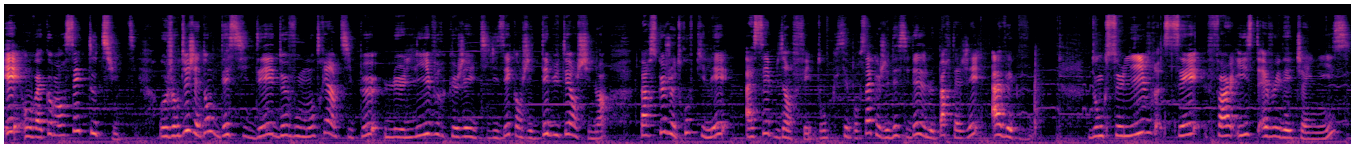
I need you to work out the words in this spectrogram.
Et on va commencer tout de suite. Aujourd'hui, j'ai donc décidé de vous montrer un petit peu le livre que j'ai utilisé quand j'ai débuté en chinois parce que je trouve qu'il est assez bien fait. Donc c'est pour ça que j'ai décidé de le partager avec vous. Donc ce livre, c'est Far East Everyday Chinese.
